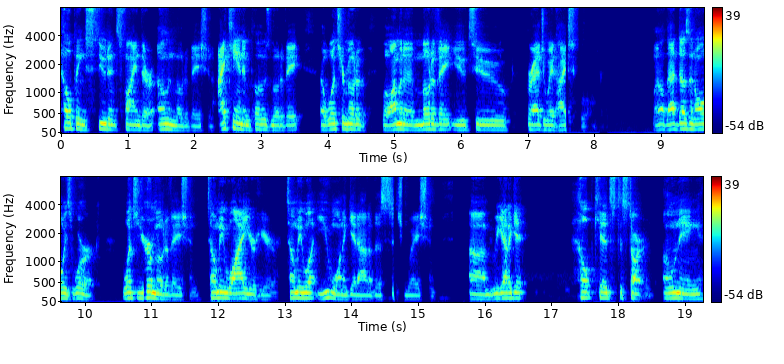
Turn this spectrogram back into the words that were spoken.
helping students find their own motivation. I can't impose motivate. Uh, what's your motive? Well, I'm going to motivate you to graduate high school. Well, that doesn't always work. What's your motivation? Tell me why you're here. Tell me what you want to get out of this situation. Um, we got to get help kids to start owning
